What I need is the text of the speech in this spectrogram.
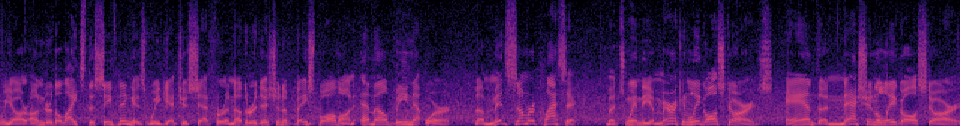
We are under the lights this evening as we get you set for another edition of baseball on MLB Network. The Midsummer Classic between the American League All-Stars and the National League All-Stars.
